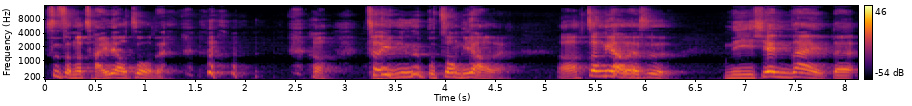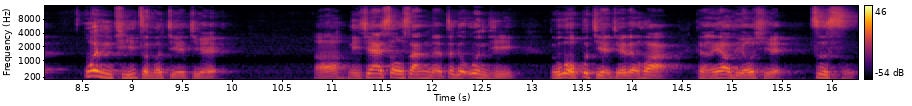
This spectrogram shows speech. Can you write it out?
是怎么材料做的？好，这已经是不重要了啊！重要的是你现在的问题怎么解决？啊，你现在受伤的这个问题，如果不解决的话，可能要流血致死，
